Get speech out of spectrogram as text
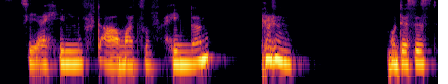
sehr hilft, armer zu verhindern. Und das ist,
